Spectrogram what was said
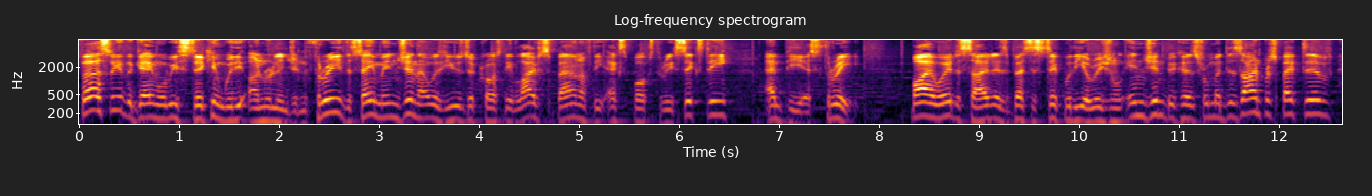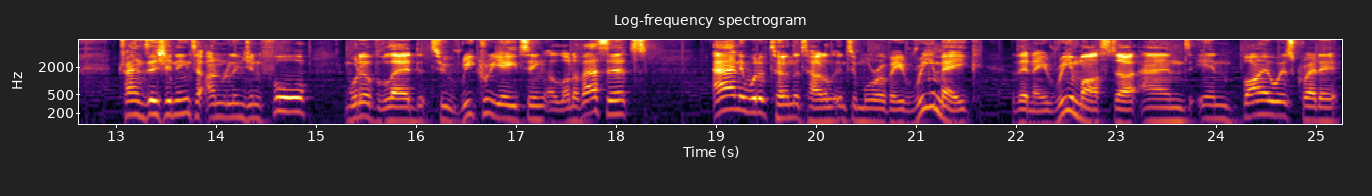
Firstly, the game will be sticking with the Unreal Engine 3, the same engine that was used across the lifespan of the Xbox 360 and PS3. BioWare decided it's best to stick with the original engine because from a design perspective, transitioning to Unreal Engine 4 would have led to recreating a lot of assets, and it would have turned the title into more of a remake than a remaster, and in BioWare's credit,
